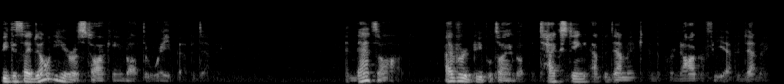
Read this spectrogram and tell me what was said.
because I don't hear us talking about the rape epidemic. And that's odd. I've heard people talking about the texting epidemic and the pornography epidemic,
